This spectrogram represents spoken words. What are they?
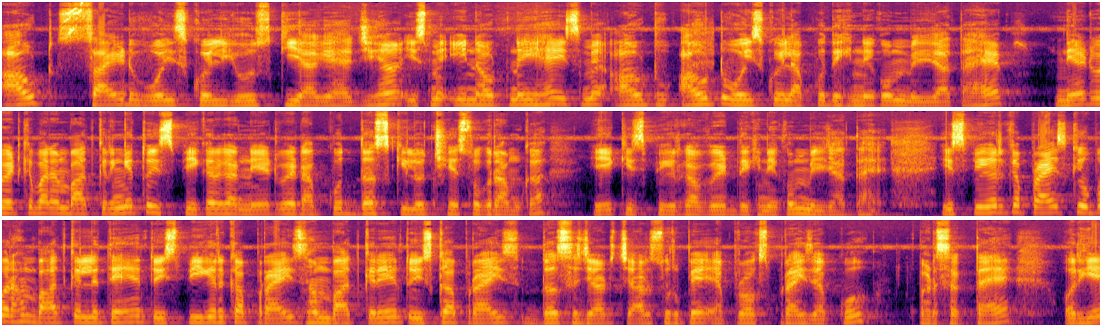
आउटसाइड वॉइस कोयल यूज़ किया गया है। जी हाँ इसमें इन आउट नहीं है, इसमें आउट आउट वॉइस कोयल आपको देखने को मिल जाता है। नेट वेट के बारे में बात करेंगे तो स्पीकर का नेट वेट आपको 10 किलो 600 ग्राम का एक स्पीकर का वेट देखने को मिल जाता है। स्पीकर के प्राइस के ऊपर हम बात कर लेते हैं तो स्पीकर का प्राइस हम बात करें तो इसका प्राइस दस हज़ार चार सौ रुपये अप्रॉक्स प्राइस आपको पड़ सकता है। और ये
